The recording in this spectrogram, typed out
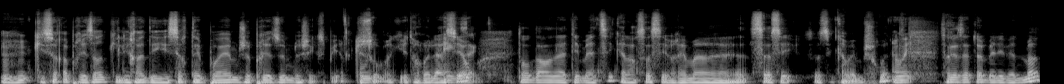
Mhm. qui se représente, qui lira des certains poèmes, je présume, de Shakespeare, qui, Oui. sûrement qui est en relation, Exact. donc dans la thématique. Alors ça, c'est vraiment, euh, ça c'est, ça c'est quand même chouette. Oui. Ça risque d'être un bel événement.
